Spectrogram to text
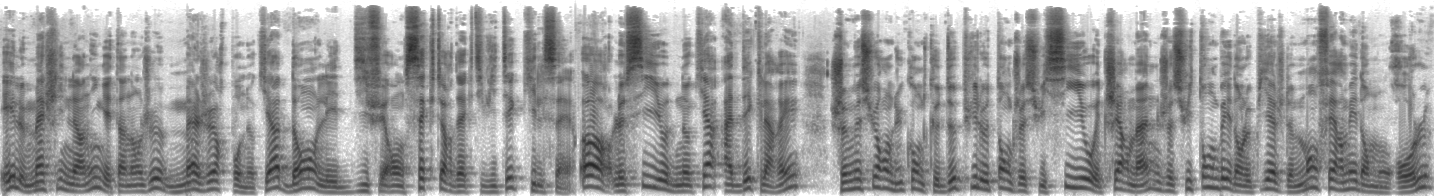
et le machine learning est un enjeu majeur pour Nokia dans les différents secteurs d'activité qu'il sert. Or, le CEO de Nokia a déclaré Je me suis rendu compte que depuis le temps que je suis CEO et chairman, je suis tombé dans le piège de m'enfermer dans mon rôle.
